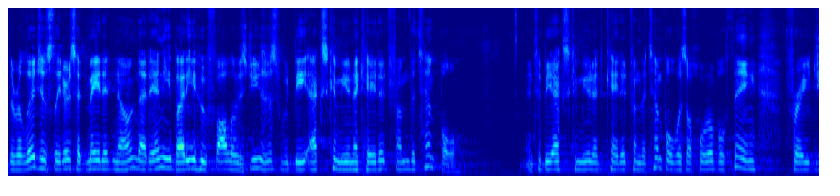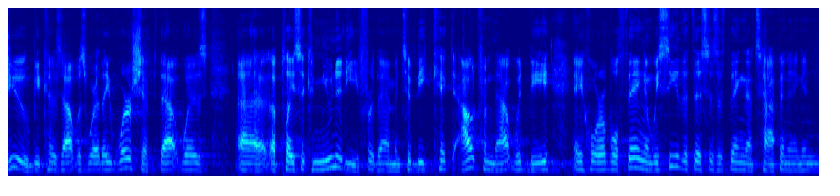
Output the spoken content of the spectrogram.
The religious leaders had made it known that anybody who follows Jesus would be excommunicated from the temple. And to be excommunicated from the temple was a horrible thing for a Jew because that was where they worshiped. That was uh, a place of community for them. And to be kicked out from that would be a horrible thing. And we see that this is a thing that's happening. In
